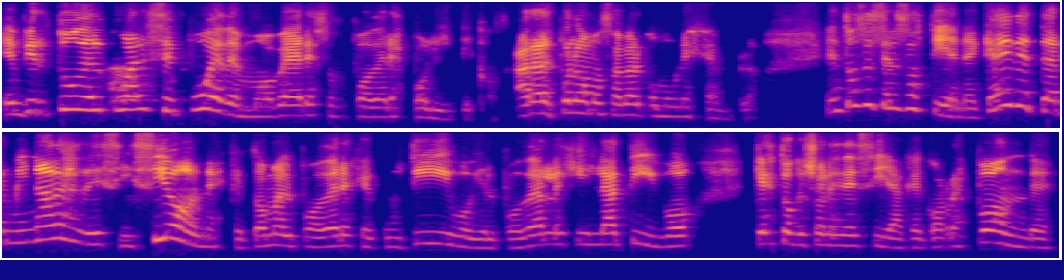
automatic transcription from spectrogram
en virtud del cual se pueden mover esos poderes políticos. Ahora después lo vamos a ver como un ejemplo. Entonces él sostiene que hay determinadas decisiones que toma el poder ejecutivo y el poder legislativo, que esto que yo les decía, que corresponde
